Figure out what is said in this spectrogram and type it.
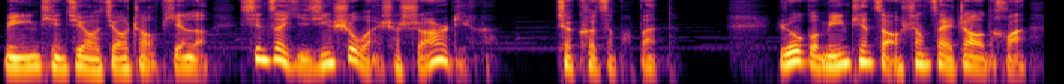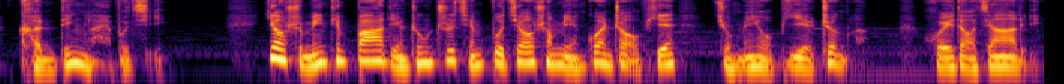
明天就要交照片了，现在已经是晚上十二点了，这可怎么办呢？如果明天早上再照的话，肯定来不及。要是明天八点钟之前不交上免冠照片，就没有毕业证了。回到家里，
